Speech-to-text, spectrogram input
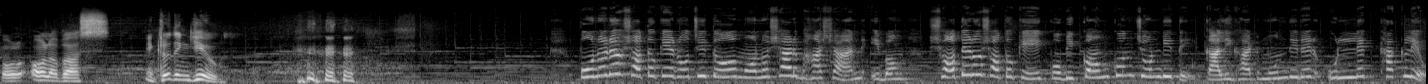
for all of us, including you. পনেরো শতকে রচিত মনসার ভাসান এবং সতেরো শতকে কবি কঙ্কন চণ্ডীতে কালীঘাট মন্দিরের উল্লেখ থাকলেও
